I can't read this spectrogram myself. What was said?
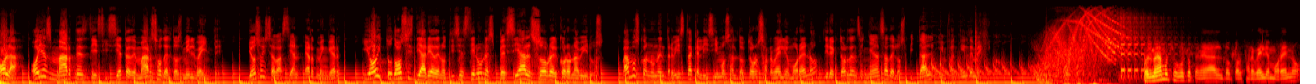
Hola, hoy es martes 17 de marzo del 2020. Yo soy Sebastián Erdmenger y hoy tu dosis diaria de noticias tiene un especial sobre el coronavirus. Vamos con una entrevista que le hicimos al doctor Sarbelio Moreno, director de enseñanza del Hospital Infantil de México. Pues me da mucho gusto tener al doctor Sarbelio Moreno,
